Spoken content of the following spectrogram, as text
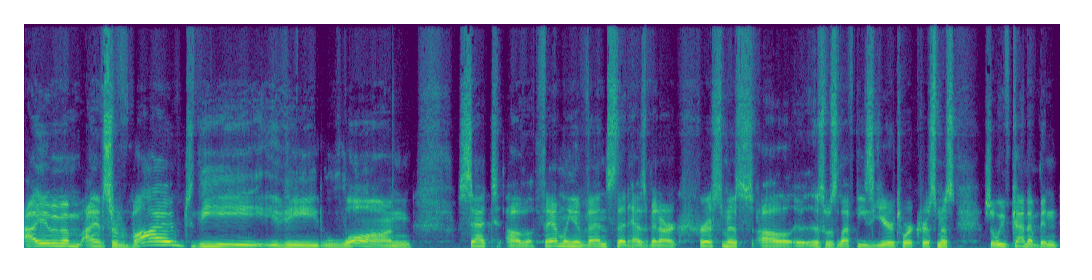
I am, I have survived the the long set of family events that has been our Christmas. Uh, this was Lefty's year toward Christmas, so we've kind of been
